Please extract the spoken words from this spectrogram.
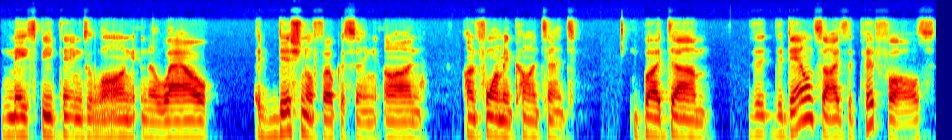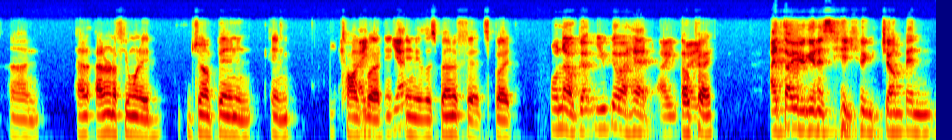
may speed things along and allow additional focusing on on form and content. But um, the the downsides, the pitfalls, and I, don't know if you want to jump in and, and talk I, about yeah. any of those benefits, but well, no, go, you go ahead. I, okay. I thought you were going to say you jump in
